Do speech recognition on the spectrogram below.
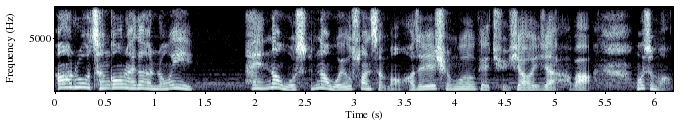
啊，如果成功来的很容易，嘿，那我是那我又算什么？好，这些全部都可以取消一下，好不好？为什么？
